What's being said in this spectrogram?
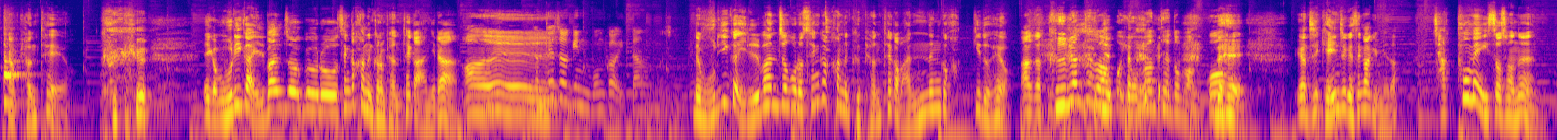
그냥 변태예요. 그러니까 우리가 일반적으로 생각하는 그런 변태가 아니라 아, 예, 예. 변태적인 뭔가 있다는 거죠. 근데 우리가 일반적으로 생각하는 그 변태가 맞는 것 같기도 해요. 아, 그러니까 그 변태도 맞고 요 변태도 맞고. 네. 그러니까 제 개인적인 생각입니다. 작품에 있어서는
